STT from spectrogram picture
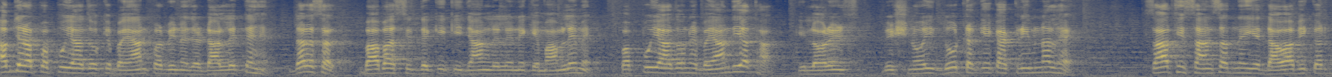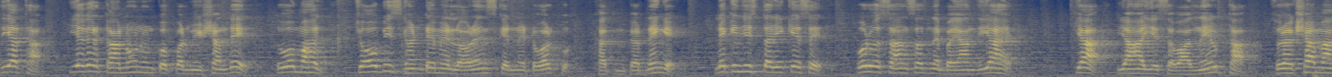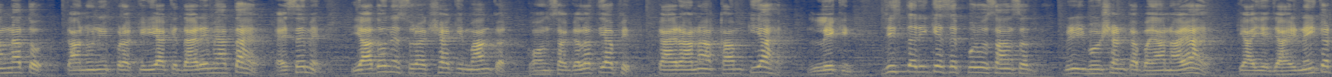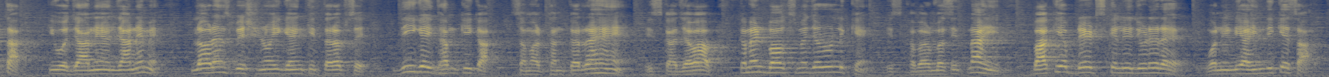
अब जरा पप्पू यादव के बयान पर भी नज़र डाल लेते हैं। दरअसल, बाबा सिद्दीकी की जान ले लेने के मामले में पप्पू यादव ने बयान दिया था कि लॉरेंस बिश्नोई दो टके का क्रिमिनल है। साथ ही सांसद ने यह दावा भी कर दिया था कि अगर कानून उनको परमिशन दे तो वो महज 24 घंटे में लॉरेंस के नेटवर्क को खत्म कर देंगे। लेकिन जिस तरीके से पूर्व सांसद ने बयान दिया है, क्या यहाँ ये सवाल नहीं उठता? सुरक्षा मांगना तो कानूनी प्रक्रिया के दायरे में आता है। ऐसे में यादव ने सुरक्षा की मांग कर कौन सा गलत या फिर कायराना काम किया है? लेकिन जिस तरीके से पूर्व सांसद ब्रिजभूषण का बयान आया है, क्या ये ज़ाहिर नहीं करता कि वो जाने अनजाने में लॉरेंस बिश्नोई गैंग की तरफ़ से दी गई धमकी का समर्थन कर रहे हैं? इसका जवाब कमेंट बॉक्स में ज़रूर लिखें। इस खबर में बस इतना ही। बाकी अपडेट्स के लिए जुड़े रहे वन इंडिया हिंदी के साथ।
